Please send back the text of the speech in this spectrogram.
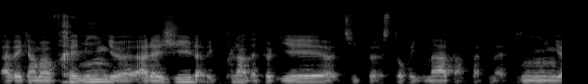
avec un framing à l'agile, avec plein d'ateliers type story map, path mapping,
